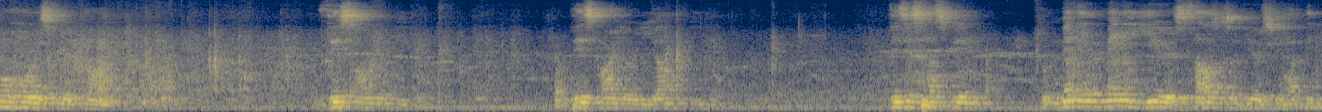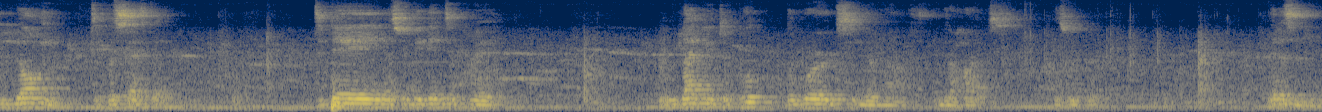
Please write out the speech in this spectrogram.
Oh, Holy Spirit, God. These are your people. These are your young people. This is, has been, for many, many years, thousands of years, you have been longing to possess them. Today, as we begin to pray, we would like you to put the words in their mouth, in their hearts, as we pray. Let us kneel.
